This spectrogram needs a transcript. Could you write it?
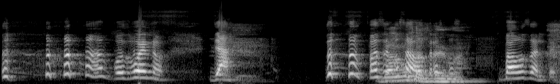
pues bueno, ya. Pasemos a otra cosa. Vamos al tema.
